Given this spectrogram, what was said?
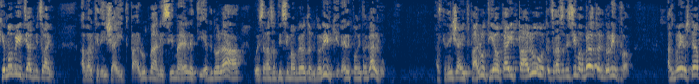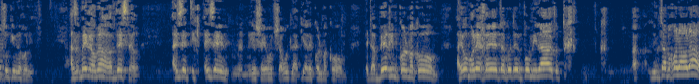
כמו ביציאת מצרים. אבל כדי שההתפעלות מהניסים האלה תהיה גדולה, הוא יצטרך לעשות ניסים הרבה יותר גדולים, כי לאלה כבר התרגלנו. אז כדי שההתפעלות תהיה אותה התפעלות, אתה צריך לעשות ניסים הרבה יותר גדולים כבר. אז מילא שני הפסוקים נכונים. אז מילא אומר הרב דסלר, איזה, איזה, יש היום אפשרות להגיע לכל מקום, לדבר עם כל מקום. היום הולך, אתה כותב פה מילה, נמצא בכל העולם.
